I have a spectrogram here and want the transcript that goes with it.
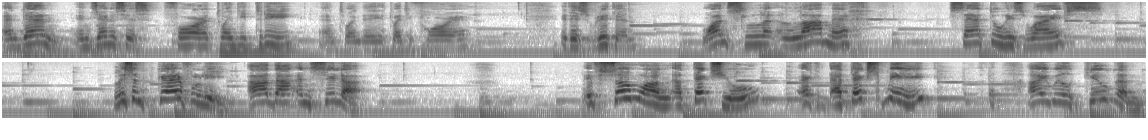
And then in Genesis 4 23 and 20, 24, it is written Once Lamech said to his wives, Listen carefully, Ada and Silla. If someone attacks you, attacks me, I will kill them.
